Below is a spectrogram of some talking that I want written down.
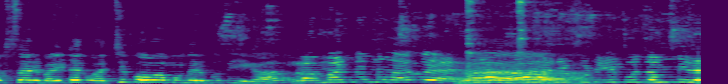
ఒకసారి బయటకు వచ్చి పోవమ్మ మెరుపు తీగ రమ్మంటున్నావే అని కుడి భుజం మీద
